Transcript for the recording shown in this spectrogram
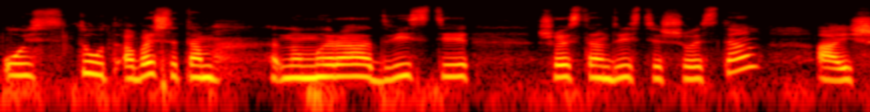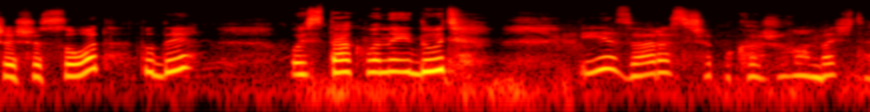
Ось тут, а бачите, там номера 200, щось там, 200, щось там, а і ще 600 туди. Ось так вони йдуть. І зараз ще покажу вам, бачите,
